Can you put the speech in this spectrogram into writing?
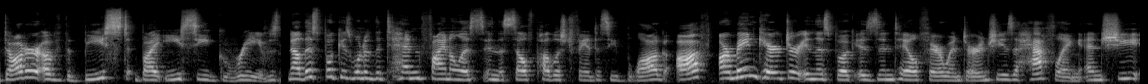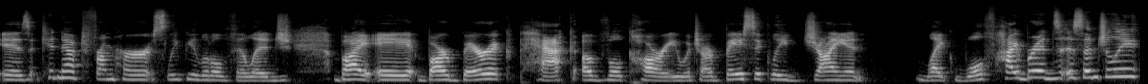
Daughter of the Beast by E.C. Greaves. Now this book is one of the 10 finalists in the self-published fantasy blog off. Our main character in this book is Zintail Fairwinter and she is a halfling and she is kidnapped kidnapped from her sleepy little village by a barbaric pack of Volcari, which are basically giant, like wolf hybrids, essentially.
